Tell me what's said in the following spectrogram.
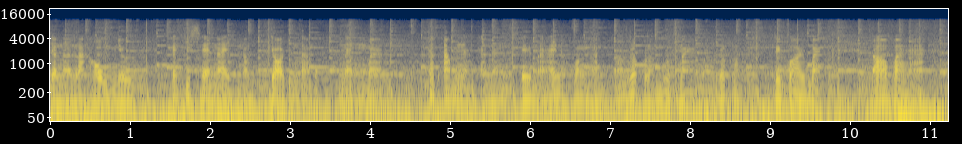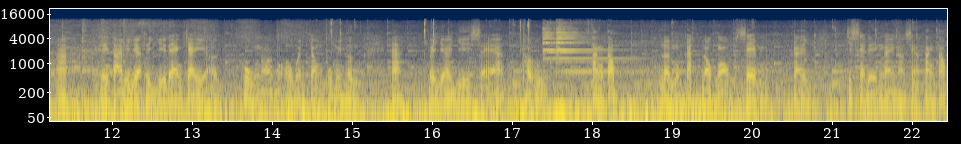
cho nên là hầu như các chiếc xe này nó cho chúng ta một khả năng mà cách âm nè khả năng êm ái nè vận hành nó rất là mượt mà và rất là tuyệt vời các bạn. Đó và à, hiện tại bây giờ thì Di đang chạy ở khu nội bộ bên trong Phú Mỹ Hưng ha. Bây giờ Di sẽ thử tăng tốc lên một cách đột ngột xem cái chiếc xe điện này nó sẽ tăng tốc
